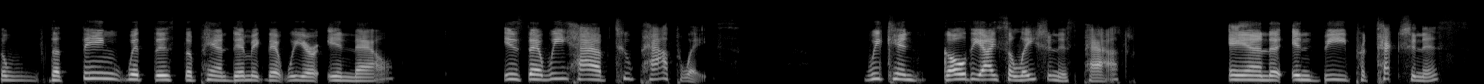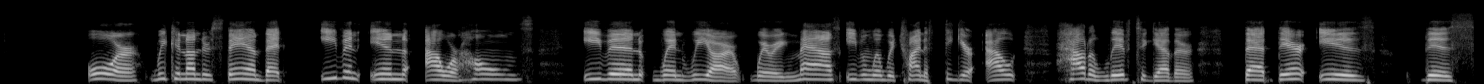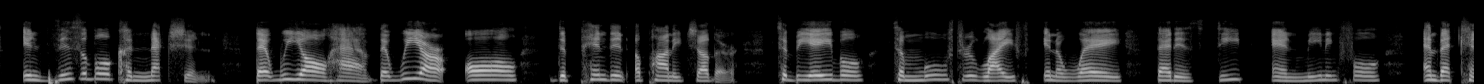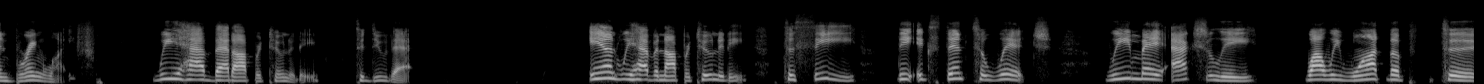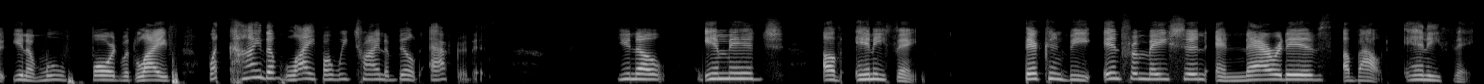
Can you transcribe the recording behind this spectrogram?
The, the thing with this, the pandemic that we are in now, is that we have two pathways. We can go the isolationist path and, and be protectionists, or we can understand that even in our homes, even when we are wearing masks, even when we're trying to figure out how to live together, that there is this invisible connection that we all have, that we are all dependent upon each other to be able to move through life in a way that is deep and meaningful and that can bring life. We have that opportunity to do that. And we have an opportunity to see the extent to which we may actually, while we want the to you know move forward with life, what kind of life are we trying to build after this? you know, image of anything. There can be information and narratives about anything.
